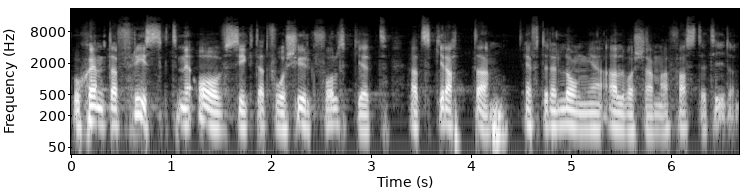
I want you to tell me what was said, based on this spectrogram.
och skämta friskt med avsikt att få kyrkfolket att skratta efter den långa allvarsamma fastetiden.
